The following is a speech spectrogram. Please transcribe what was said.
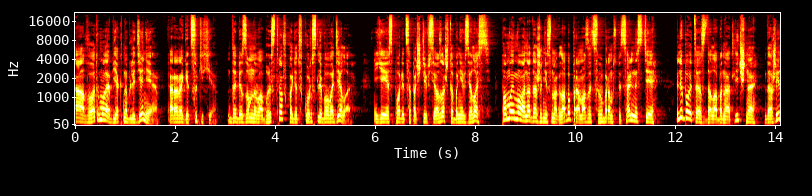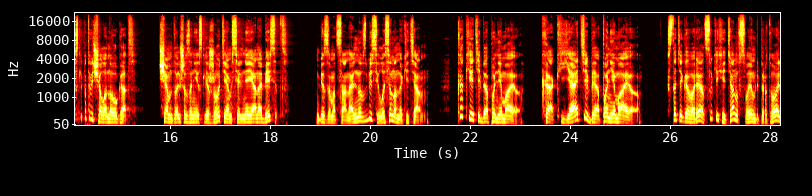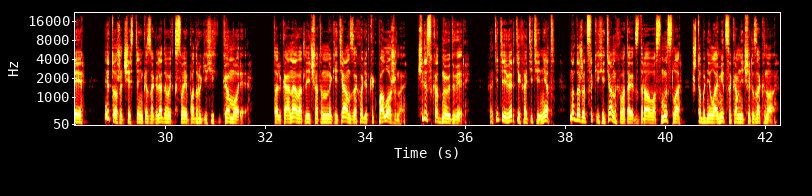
А вот мой объект наблюдения, Арараги Цукихи, до безумного быстро входит в курс любого дела. Ей спорится почти всё, за что бы ни взялась. По-моему, она даже не смогла бы промазать с выбором специальности. Любой тест дала бы на отлично, даже если бы отвечала наугад. Чем дольше за ней слежу, тем сильнее она бесит. Безэмоционально взбесилась она Нокитян. «Как я тебя понимаю? Как я тебя понимаю?» Кстати говоря, Цукихи-тян в своем репертуаре и тоже частенько заглядывает к своей подруге хикикомори. Только она, в отличие от Ононоки-тян, заходит как положено, через входную дверь. Хотите верьте, хотите нет, но даже Цукихи хватает здравого смысла, чтобы не ломиться ко мне через окно.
